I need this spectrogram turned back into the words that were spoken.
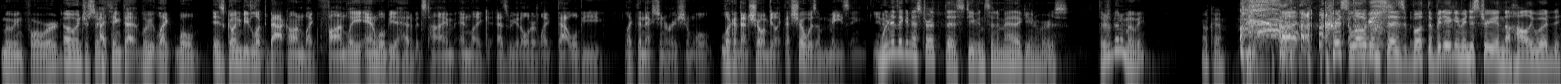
moving forward. Oh, interesting. I think that like will is going to be looked back on like fondly and will be ahead of its time. And like as we get older, like that will be like the next generation will look at that show and be like, that show was amazing. You When know? are they going to start the Steven Cinematic Universe? There's been a movie. Okay. uh, Chris Logan says both the video game industry and the Hollywood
